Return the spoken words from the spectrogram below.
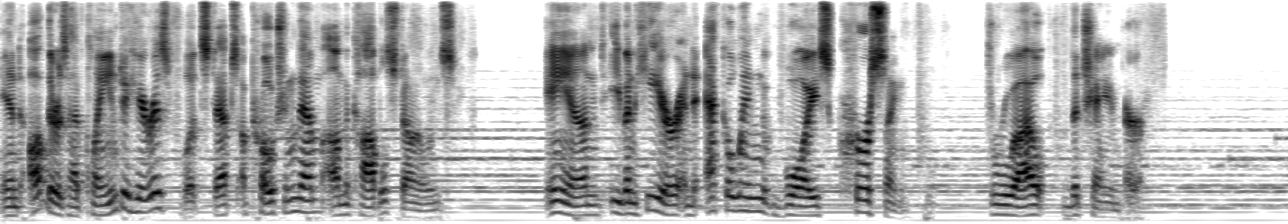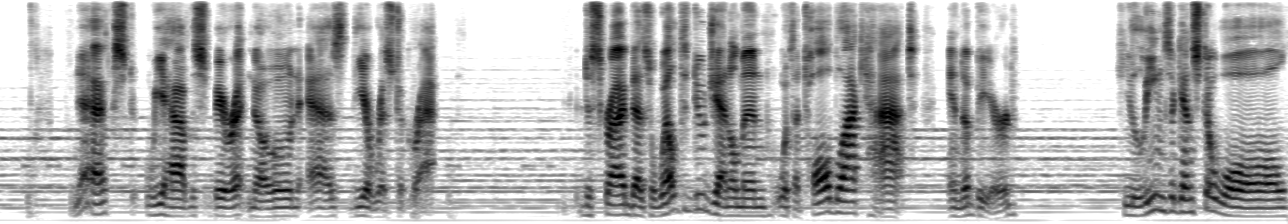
And others have claimed to hear his footsteps approaching them on the cobblestones, and even hear an echoing voice cursing throughout the chamber. Next, we have the spirit known as the aristocrat. Described as a well to do gentleman with a tall black hat and a beard, he leans against a wall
